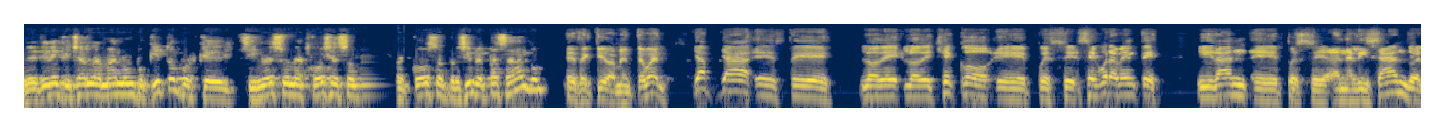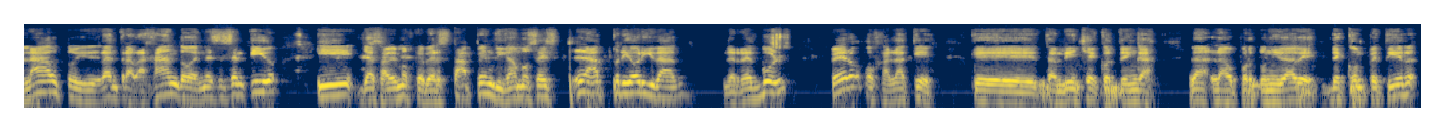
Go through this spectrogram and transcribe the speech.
le tienen que echar la mano un poquito porque si no es una cosa es otra cosa, pero siempre pasa algo. Efectivamente. Bueno, ya, ya, este, lo de, lo de Checo, eh, pues eh, seguramente irán eh, pues analizando el auto, irán trabajando en ese sentido y ya sabemos que Verstappen, digamos, es la prioridad de Red Bull, pero ojalá que, que también Checo tenga la, la oportunidad de, de competir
